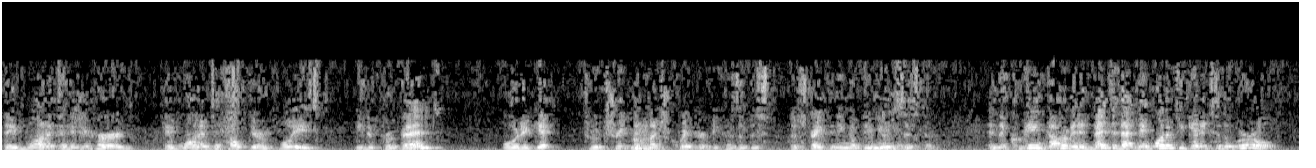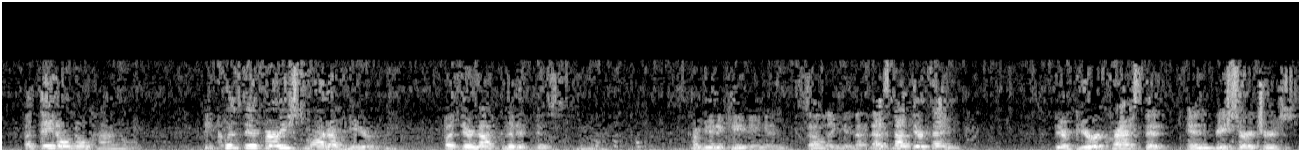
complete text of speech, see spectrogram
They wanted to, as you heard, they wanted to help their employees either prevent or to get through treatment much quicker because of the, the strengthening of the immune system. And the Korean government invented that and they wanted to get it to the world. But they don't know how. Because they're very smart up here, but they're not good at this communicating and selling and that. That's not their thing. They're bureaucrats that and researchers,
